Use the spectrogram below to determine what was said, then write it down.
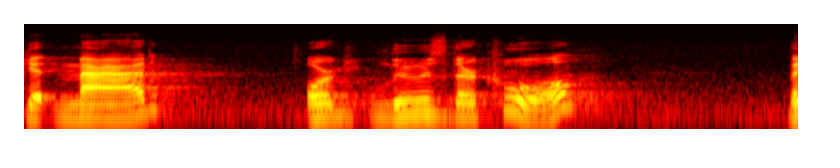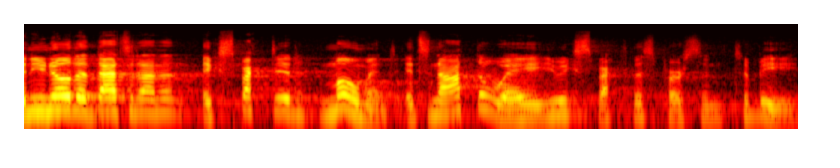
get mad or lose their cool, then you know that that's an unexpected moment. It's not the way you expect this person to be.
